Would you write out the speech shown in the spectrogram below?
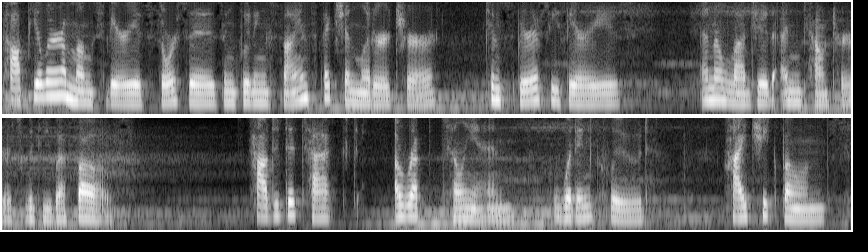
Popular amongst various sources, including science fiction literature, conspiracy theories, and alleged encounters with UFOs. How to detect a reptilian would include high cheekbones,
